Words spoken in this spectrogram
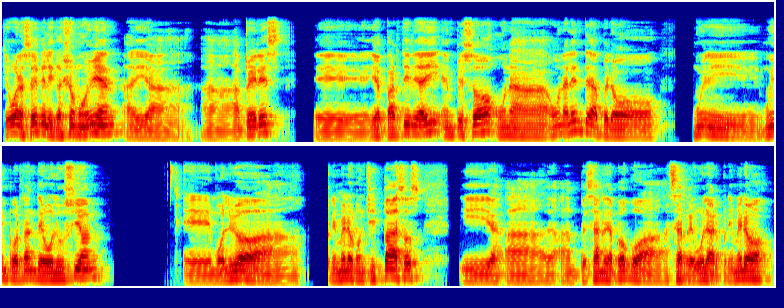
Que bueno, se ve que le cayó muy bien ahí a, Pérez. Eh, y a partir de ahí empezó una, una lenta pero muy, muy importante evolución eh, volvió a, primero con chispazos y a, empezar de a poco a ser regular. Primero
